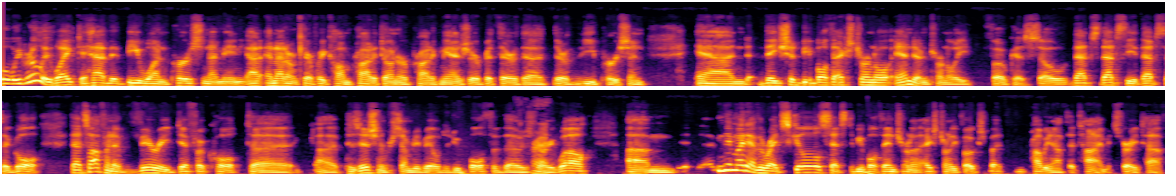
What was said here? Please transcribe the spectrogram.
Well, we'd really like to have it be one person. I mean, and I don't care if we call them product owner or product manager, but they're the they're the person, and they should be both external and internally focused. So that's that's the that's the goal. That's often a very difficult uh, uh, position for somebody to be able to do both of those right. very well. Um, they might have the right skill sets to be both internal and externally focused, but probably not the time. It's very tough.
